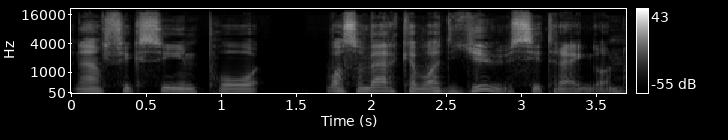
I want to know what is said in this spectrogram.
när han fick syn på vad som verkar vara ett ljus i trädgården.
